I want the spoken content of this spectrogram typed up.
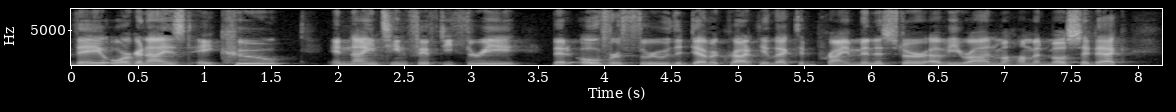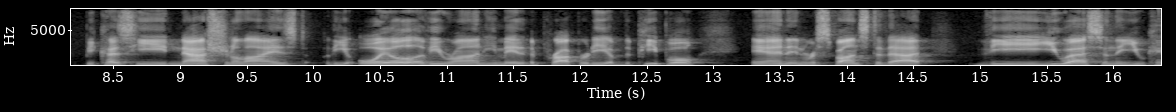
they organized a coup in 1953 that overthrew the democratically elected prime minister of Iran Mohammad Mossadegh because he nationalized the oil of Iran he made it the property of the people and in response to that the US and the UK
